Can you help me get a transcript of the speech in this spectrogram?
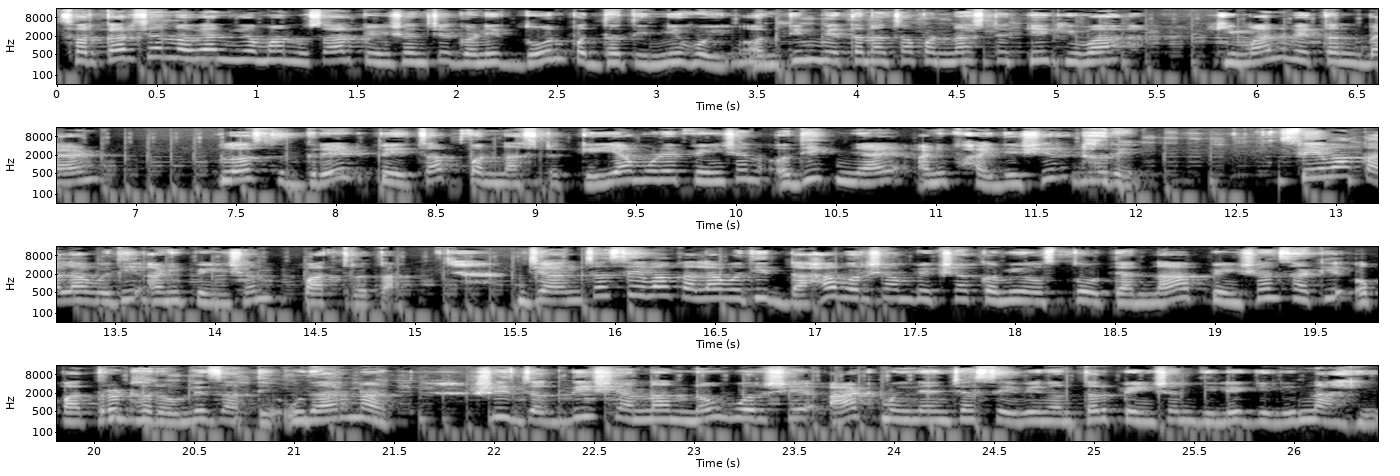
सरकारच्या नव्या नियमानुसार पेन्शनचे गणित दोन पद्धतींनी होईल. अंतिम वेतनाचा पन्नास टक्के किंवा किमान वेतन बँड प्लस ग्रेड पेचा पन्नास टक्के. यामुळे पेन्शन अधिक न्याय आणि फायदेशीर ठरेल. सेवा कालावधी आणि पेन्शन पात्रता. ज्यांचा सेवा कालावधी दहा वर्षांपेक्षा कमी असतो त्यांना पेन्शनसाठी अपात्र ठरवले जाते. उदाहरणार्थ श्री जगदीश यांना नऊ वर्षे आठ महिन्यांच्या सेवेनंतर पेन्शन दिले गेले नाही.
